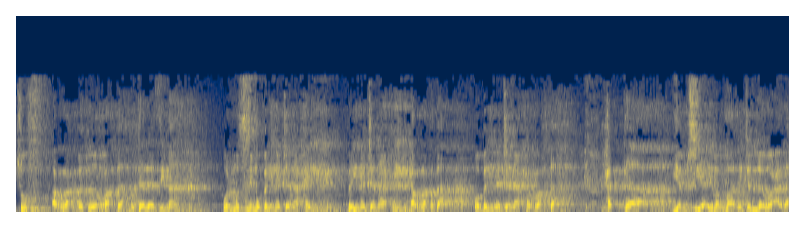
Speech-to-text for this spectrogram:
شوف الرغبة والرهبة متلازمان. والمسلم بين جناحين بين جناح الرغبة وبين جناح الرهبة حتى يمشي إلى الله جل وعلا.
